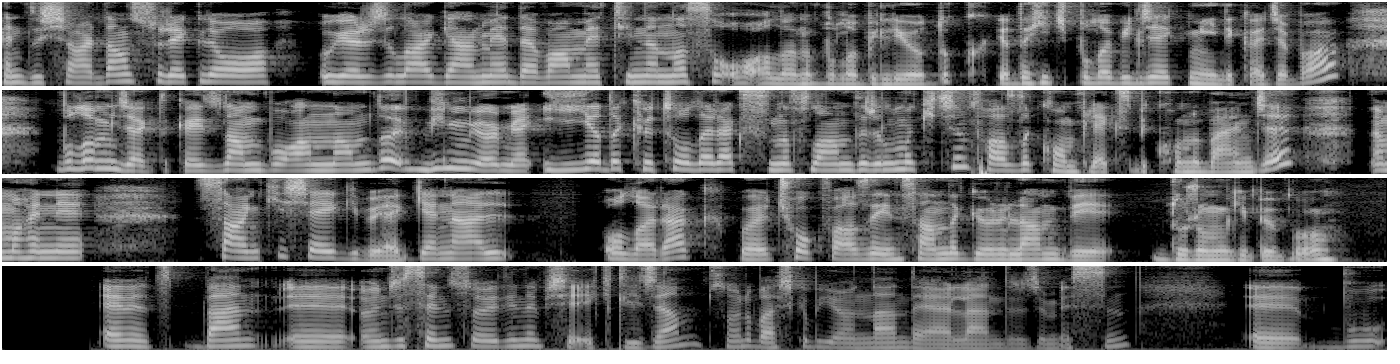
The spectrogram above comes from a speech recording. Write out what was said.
Hani dışarıdan sürekli o uyarıcılar gelmeye devam ettiğinde nasıl o alanı bulabiliyorduk ya da hiç bulabilecek miydik acaba? Bulamayacaktık. O yüzden bu anlamda bilmiyorum ya iyi ya da kötü olarak sınıflandırılmak için fazla kompleks bir konu bence. Ama hani sanki şey gibi genel olarak böyle çok fazla insanda görülen bir durum gibi bu. Evet, ben e, önce senin söylediğine bir şey ekleyeceğim. Sonra başka bir yönden değerlendireceğim Esin. E, bu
